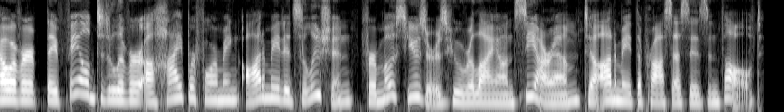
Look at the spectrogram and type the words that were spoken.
However, they've failed to deliver a high performing automated solution for most users who rely on CRM to automate the processes involved.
